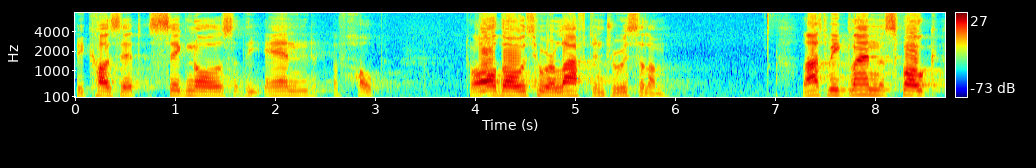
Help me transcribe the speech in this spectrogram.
because it signals the end of hope to all those who are left in Jerusalem. Last week, Glenn spoke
